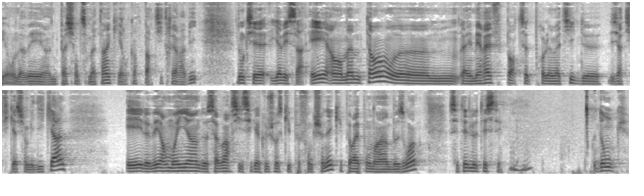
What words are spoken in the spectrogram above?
et, on avait une patiente ce matin qui est encore partie très ravie. Donc il y avait ça. Et en même temps, euh, la MRF porte cette problématique de désertification médicale. Et le meilleur moyen de savoir si c'est quelque chose qui peut fonctionner, qui peut répondre à un besoin, c'était de le tester. Mm-hmm. Donc,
